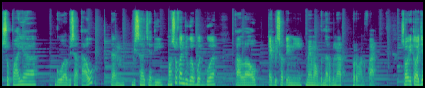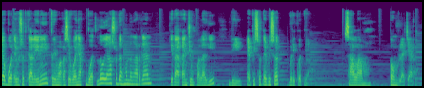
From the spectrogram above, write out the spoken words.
Supaya gue bisa tahu dan bisa jadi masukan juga buat gue kalau episode ini memang benar-benar bermanfaat. So itu aja buat episode kali ini. Terima kasih banyak buat lo yang sudah mendengarkan. Kita akan jumpa lagi di episode-episode berikutnya. Salam pembelajar.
